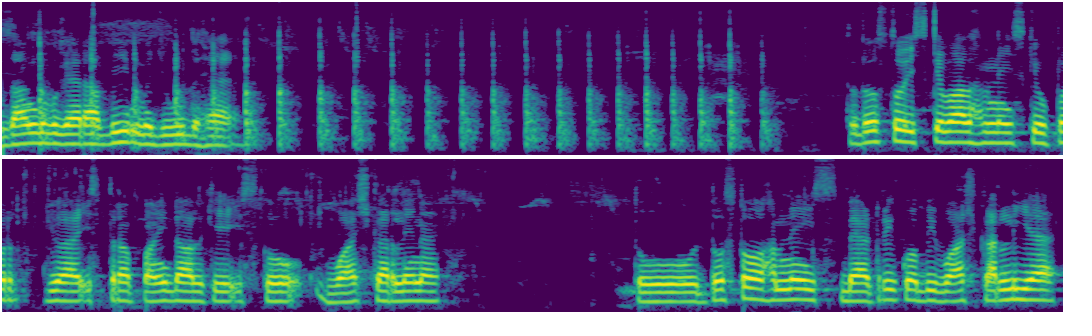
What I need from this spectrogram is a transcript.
जंग वगैरह भी मौजूद है। तो दोस्तों, इसके बाद हमने इसके ऊपर जो है, इस तरह पानी डाल के इसको वॉश कर लेना है। तो दोस्तों, हमने इस बैटरी को अभी वॉश कर लिया है।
